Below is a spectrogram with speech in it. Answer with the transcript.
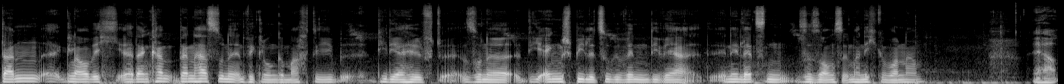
dann äh, glaube ich, äh, dann kann, dann hast du eine Entwicklung gemacht, die, die dir hilft, äh, so eine, die engen Spiele zu gewinnen, die wir in den letzten Saisons immer nicht gewonnen haben. Ja.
